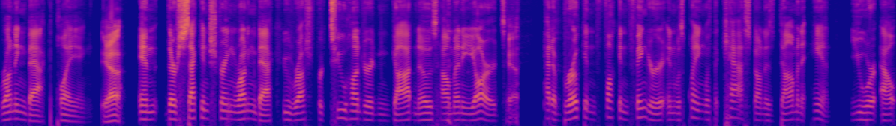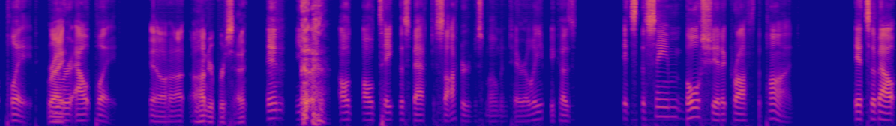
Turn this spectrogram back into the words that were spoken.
running back playing. yeah. And their second string running back who rushed for 200 and God knows how many yards Yeah. had a broken fucking finger and was playing with a cast on his dominant hand. You were outplayed. Right. You were outplayed. Yeah, a hundred percent. And you know, I'll I'll take this back to soccer just momentarily because it's the same bullshit across the pond. It's about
